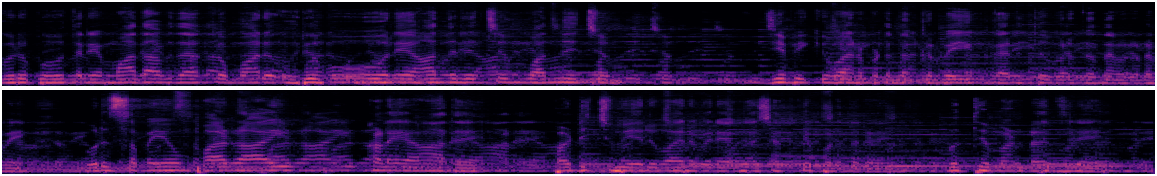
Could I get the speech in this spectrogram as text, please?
ഗുരുപുത്രെ മാതാപിതാക്കന്മാർ ഒരുപോലെ ആദരിച്ചും വന്ദിച്ചും ജീവിക്കുവാൻ പറ്റുന്ന കൃപയും കരുത്തും ഇവർക്ക് നൽകണമേ. ഒരു സമയവും പാഴായി കളയാതെ പഠിച്ചു വരുവാൻ ഇവരെ അങ്ങ് ശക്തിപ്പെടുത്തണമേ. ബുദ്ധിമണ്ഡലത്തിലെ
